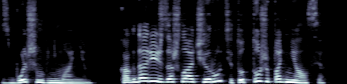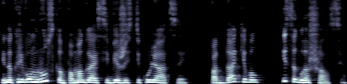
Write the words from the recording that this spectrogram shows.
с большим вниманием. Когда речь зашла о Черуте, тот тоже поднялся и на кривом русском, помогая себе жестикуляцией, поддакивал и соглашался.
